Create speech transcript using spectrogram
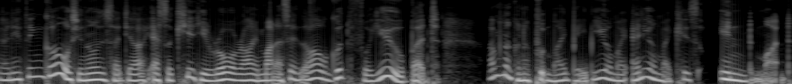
anything goes you know it's like yeah, as a kid he roll around in mud. I said oh good for you but i'm not going to put my baby or my any of my kids in the mud.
